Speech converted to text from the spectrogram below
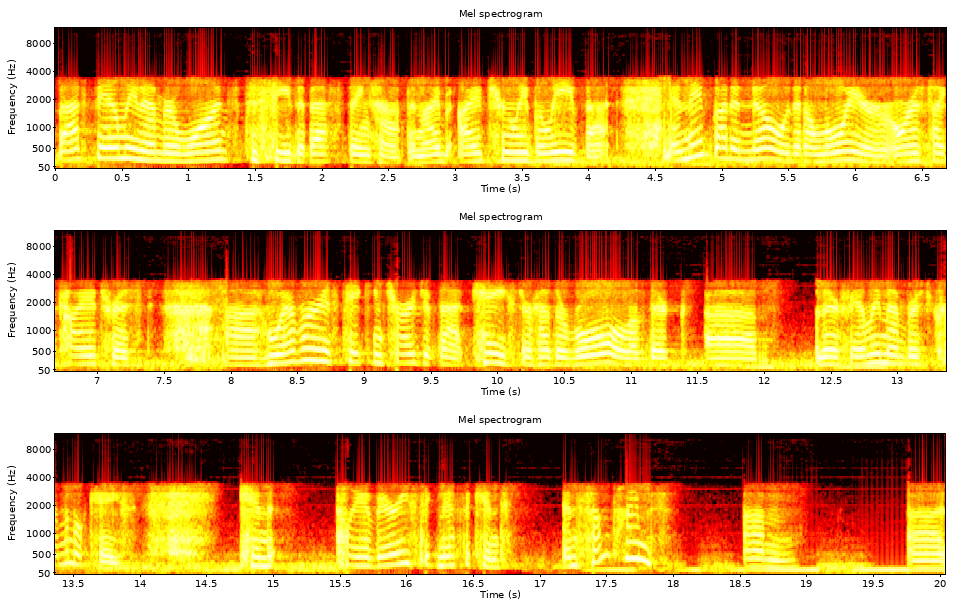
that family member wants to see the best thing happen. I, I truly believe that. And they've got to know that a lawyer or a psychiatrist, uh, whoever is taking charge of that case or has a role of their uh, their family member's criminal case can play a very significant and sometimes um, uh,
